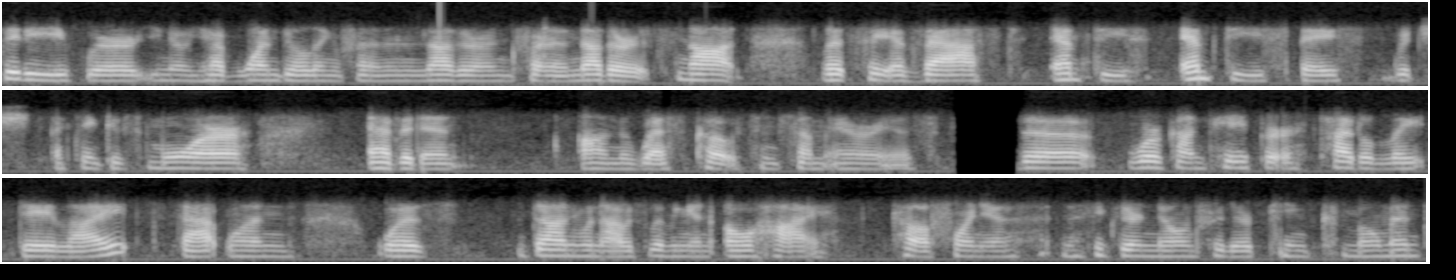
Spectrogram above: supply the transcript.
city where, you know, you have one building in front of another in front of another. It's not, let's say, a vast empty empty space, which I think is more evident on the West Coast in some areas. The work on paper titled Late Daylight, that one was done when I was living in Ojai, California, and I think they're known for their pink moment,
